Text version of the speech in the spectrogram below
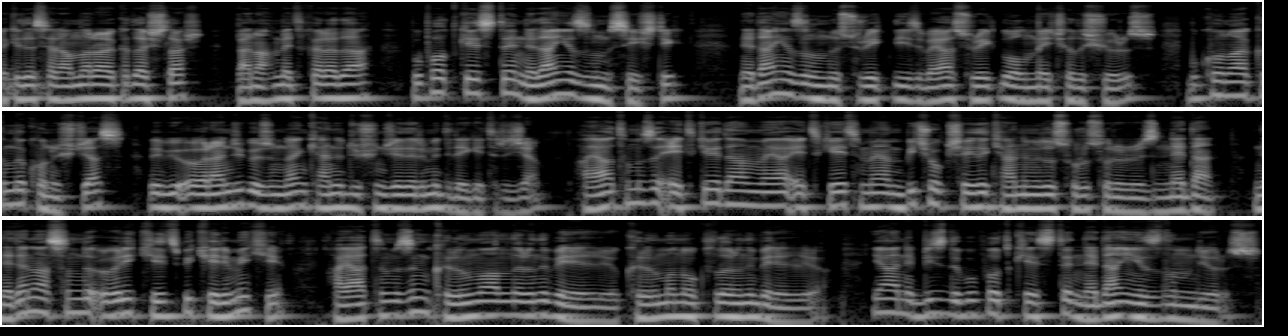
Herkese selamlar arkadaşlar. Ben Ahmet Karada. Bu podcast'te neden yazılımı seçtik, neden yazılımda sürekliyiz veya sürekli olmaya çalışıyoruz? Bu konu hakkında konuşacağız ve bir öğrenci gözünden kendi düşüncelerimi dile getireceğim. Hayatımızı etki eden veya etki etmeyen birçok şeyde kendimize soru soruyoruz. Neden? Neden aslında öyle kilit bir kelime ki hayatımızın kırılma anlarını belirliyor, kırılma noktalarını belirliyor. Yani biz de bu podcast'te neden yazılım diyoruz.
